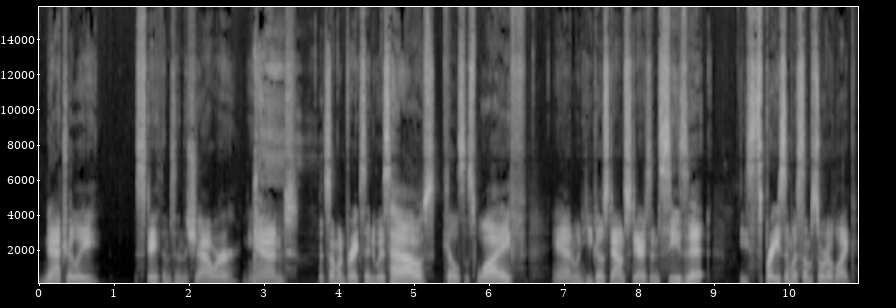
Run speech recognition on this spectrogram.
naturally, Statham's in the shower and someone breaks into his house, kills his wife, and when he goes downstairs and sees it, he sprays him with some sort of like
